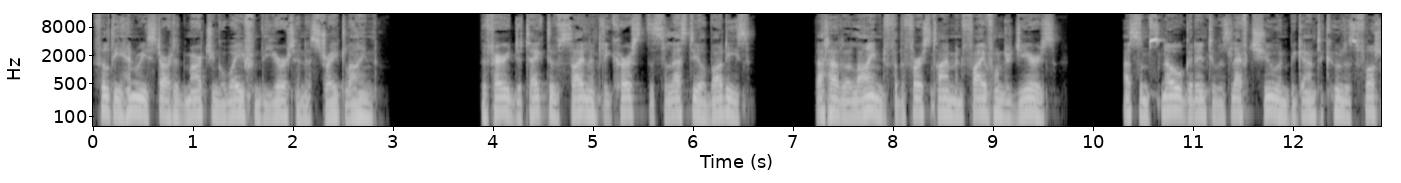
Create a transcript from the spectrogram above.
Filthy Henry started marching away from the yurt in a straight line. The fairy detective silently cursed the celestial bodies that had aligned for the first time in five hundred years, as some snow got into his left shoe and began to cool his foot.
